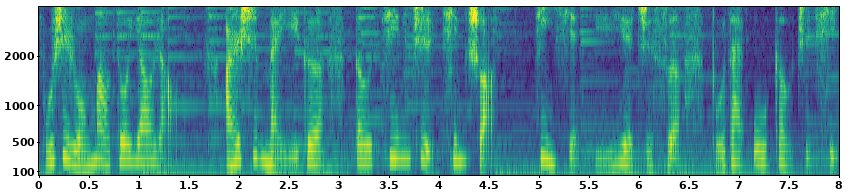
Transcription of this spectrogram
不是容貌多妖娆。而是每一个都精致清爽，尽显愉悦之色，不带污垢之气，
